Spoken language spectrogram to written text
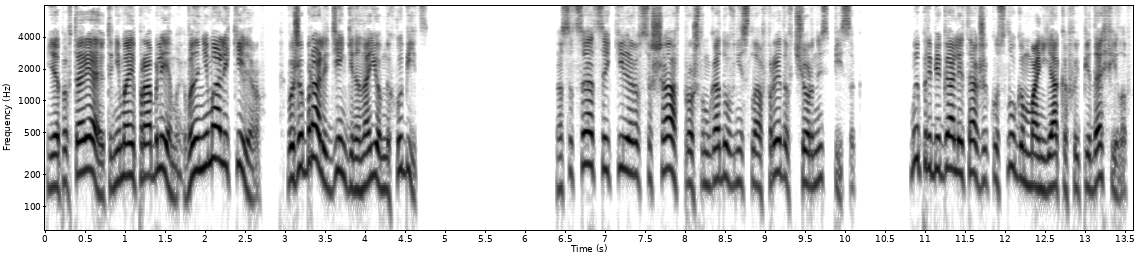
Я повторяю, это не мои проблемы. Вы нанимали киллеров. Вы же брали деньги на наемных убийц. Ассоциация киллеров США в прошлом году внесла Фреда в черный список. Мы прибегали также к услугам маньяков и педофилов.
